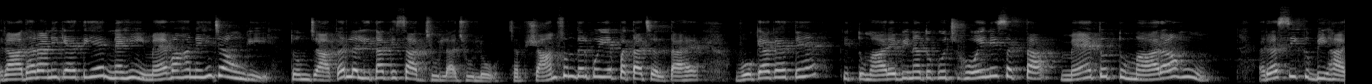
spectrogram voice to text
राधा रानी कहती है, नहीं, मैं वहाँ नहीं जाऊँगी। तुम जाकर ललिता के साथ झूला झूलो। जब श्याम सुंदर को यह पता चलता है, वो क्या कहते हैं? कि तुम्हारे बिना तो कुछ हो ही नहीं सकता। मैं तो तुम्हारा हूँ। रसिक बिहार,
